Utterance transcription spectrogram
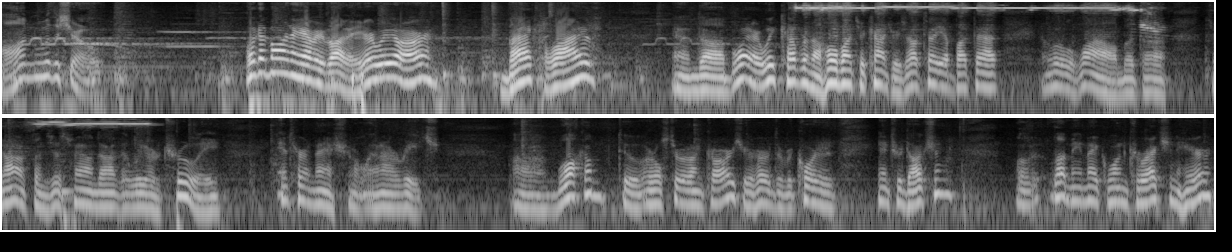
on with the show. Well, good morning, everybody. Here we are, back live. And uh, boy, are we covering a whole bunch of countries. I'll tell you about that in a little while. But uh, Jonathan just found out that we are truly international in our reach. Um, welcome to Earl Stewart on Cars. You heard the recorded introduction. Well, let me make one correction here.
